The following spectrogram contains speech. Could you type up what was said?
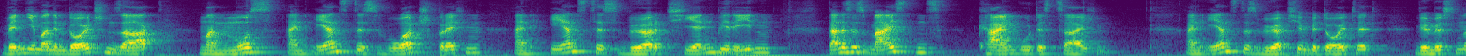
wenn jemand im Deutschen sagt, man muss ein ernstes Wort sprechen, ein ernstes Wörtchen bereden, dann ist es meistens kein gutes Zeichen. Ein ernstes Wörtchen bedeutet, wir müssen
